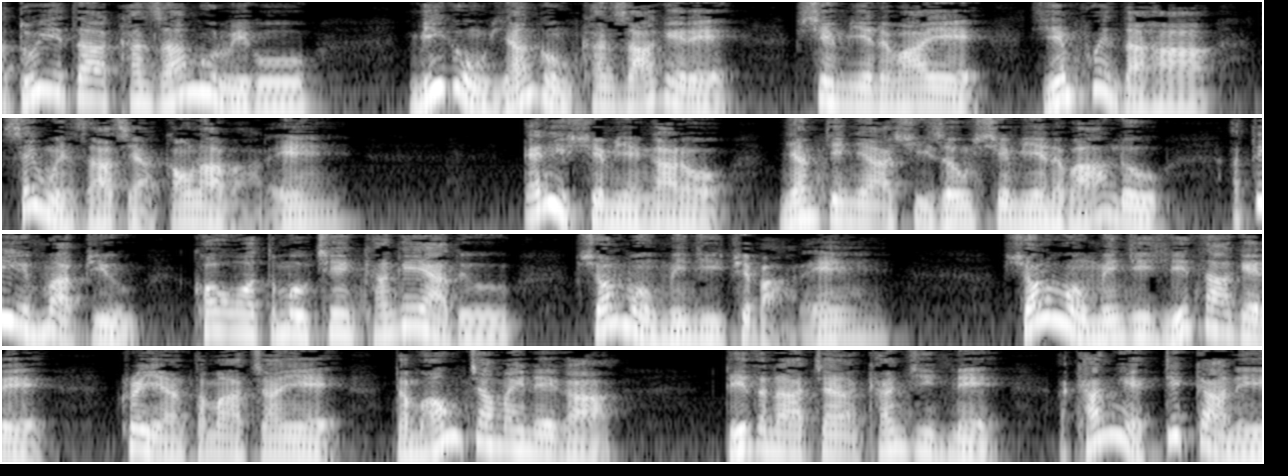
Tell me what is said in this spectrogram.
အသွေးအသားခံစားမှုတွေကိုမိဂုံရန်ကုန်ခံစားခဲ့တဲ့ရှင်ဘရင်တစ်ပါးရဲ့ရင်ဖွင့်တန်ဟာစိတ်ဝင်စားစရာကောင်းလာပါတယ်အဲ့ဒီရှင်ဘရင်ကတော့ဉာဏ်ပညာအရှိဆုံးရှင်ဘရင်တစ်ပါးလို့အတိအမှတ်ပြုခေါ်ဝေါ်သမုတ်ချင်းခံခဲ့ရသူရှောလမုန်မင်းကြီးဖြစ်ပါတယ် ရှောလမုန်မင်းကြီးရေးသားခဲ့တဲ့ခရိယန်တမန်ကျမ်းရဲ့ဓမ္မောင်းကျမ်းပိုင်းတွေကဒေသနာကျမ်းအခန်းကြီး2အခန်းငယ်1ကနေ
